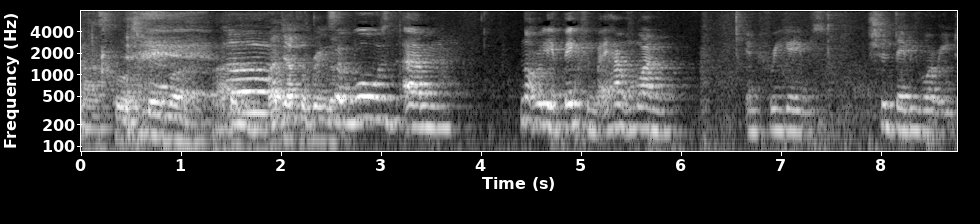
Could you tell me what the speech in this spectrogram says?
Nah, it's cool. Let's move. I don't- Why'd you have to bring So that? Wolves, um, not really a big thing, but they haven't won in three games. Should they be worried?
